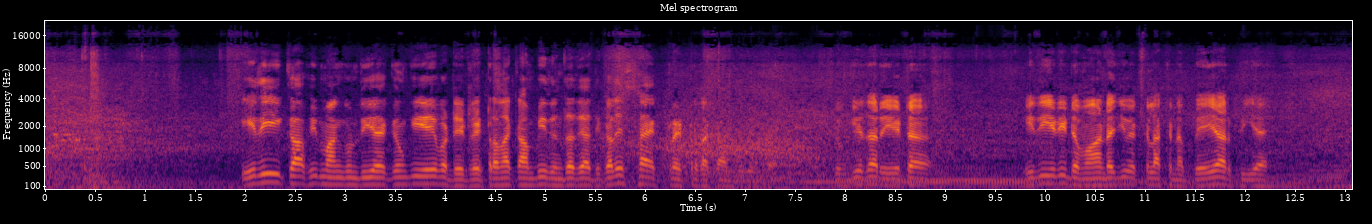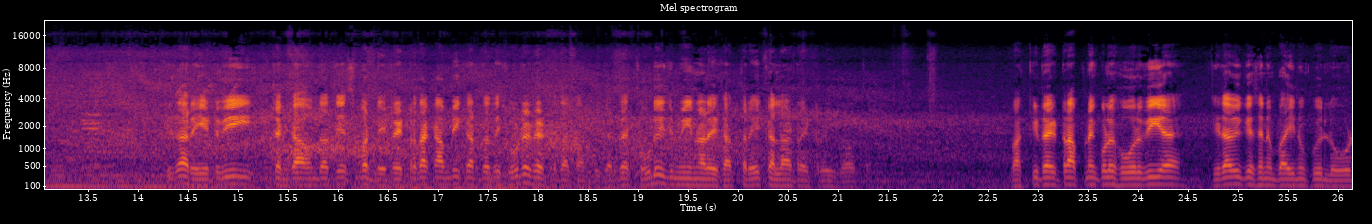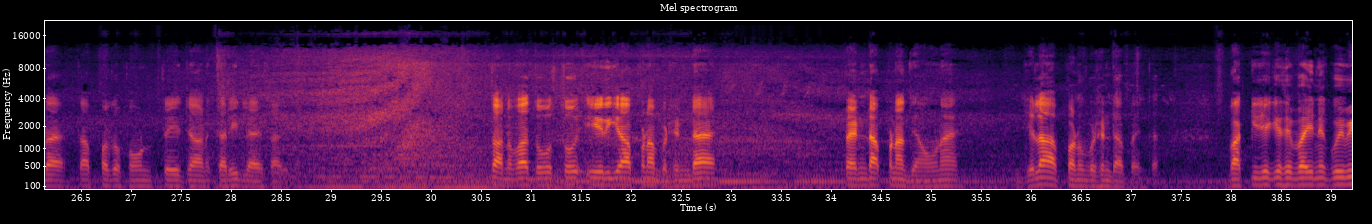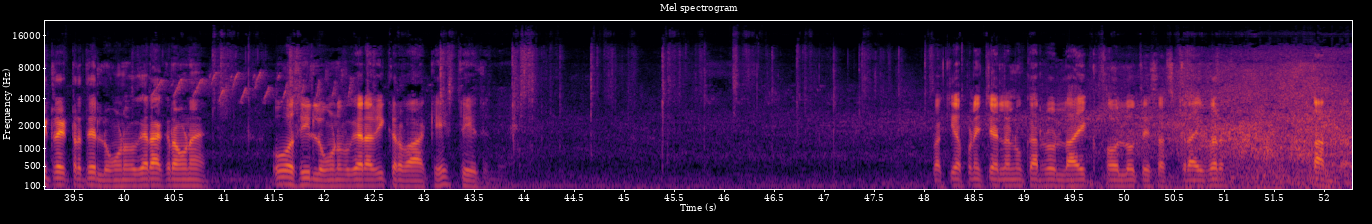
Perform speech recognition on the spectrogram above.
ਇਹਦੀ ਕਾਫੀ ਮੰਗ ਹੁੰਦੀ ਹੈ ਕਿਉਂਕਿ ਇਹ ਵੱਡੇ ਟਰੈਕਟਰਾਂ ਦਾ ਕੰਮ ਵੀ ਦਿੰਦਾ ਤੇ ਅੱਜ ਕੱਲ੍ਹ ਇਹ ਸੈਕ ਟਰੈਕਟਰ ਦਾ ਕੰਮ ਵੀ ਦਿੰਦਾ। ਕਿਉਂਕਿ ਇਹਦਾ ਰੇਟ, ਇਹਦੀ ਜਿਹੜੀ ਡਿਮਾਂਡ ਹੈ ਜੀ ਉਹ 190000 ਰੁਪਏ ਹੈ। ਇਹਦਾ ਰੇਟ ਵੀ ਚੰਗਾ ਹੁੰਦਾ ਤੇ ਇਸ ਵੱਡੇ ਟਰੈਕਟਰ ਦਾ ਕੰਮ ਵੀ ਕਰਦਾ ਤੇ ਛੋਟੇ ਟਰੈਕਟਰ ਦਾ ਕੰਮ ਵੀ ਕਰਦਾ। ਥੋੜੀ ਜ਼ਮੀਨ ਵਾਲੇ ਖਾਤਰ ਇਹ ਕੱਲਾ ਟਰੈਕਟਰ ਹੀ ਬਹੁਤ ਹੈ। ਬਾਕੀ ਟਰੈਕਟਰ ਆਪਣੇ ਕੋਲੇ ਹੋਰ ਵੀ ਹੈ, ਜਿਹੜਾ ਵੀ ਕਿਸੇ ਨੇ ਬਾਈ ਨੂੰ ਕੋਈ ਲੋੜ ਹੈ ਤਾਂ ਆਪਾਂ ਤੋਂ ਫੋਨ ਤੇ ਜਾਣਕਾਰੀ ਲੈ ਸਕਦੇ ਧੰਨਵਾਦ ਦੋਸਤੋ ਏਰੀਆ ਆਪਣਾ ਬਠਿੰਡਾ ਹੈ, ਪਿੰਡ ਆਪਣਾ ਦਿਉਣਾ ਹੈ, ਜ਼ਿਲ੍ਹਾ ਆਪਾਂ ਨੂੰ ਬਠਿੰਡਾ ਪੈਂਦਾ। ਬਾਕੀ ਜੇ ਕਿਸੇ ਬਾਈ ਨੇ ਕੋਈ ਵੀ ਟਰੈਕਟਰ ਤੇ ਲੋਨ ਵਗੈਰਾ ਕਰਾਉਣਾ ਹੈ, ਉਹ ਅਸੀਂ ਲੋਨ ਵਗੈਰਾ ਵੀ ਕਰਵਾ ਕੇ ਦੇ ਦਿੰਦੇ ਹਾਂ। ਬਾਕੀ ਆਪਣੇ ਚੈਨਲ ਨੂੰ ਕਰ ਲਓ ਲਾਈਕ ਫੋਲੋ ਤੇ ਸਬਸਕ੍ਰਾਈਬਰ ਧੰਨਵਾਦ।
